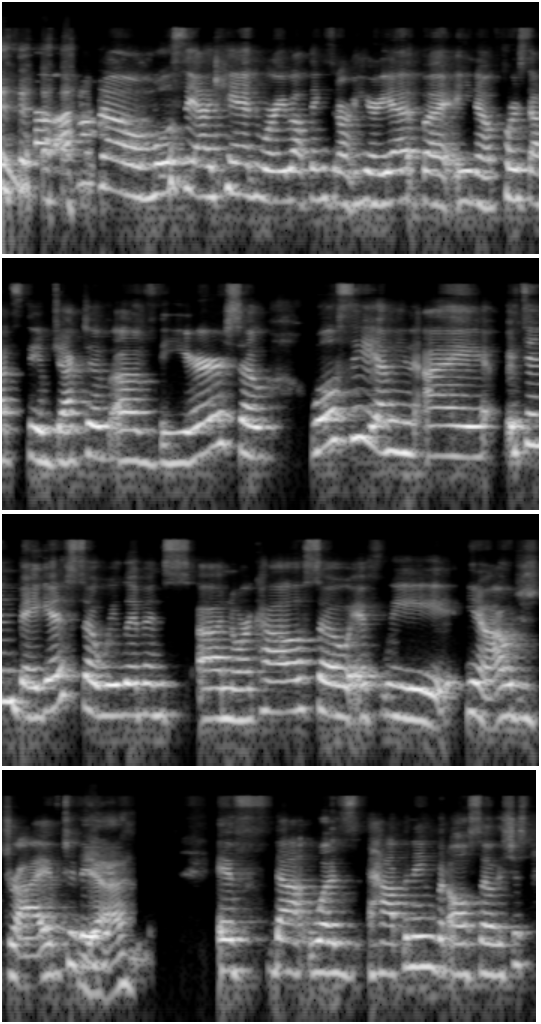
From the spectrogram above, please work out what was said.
I don't know. We'll see. I can't worry about things that aren't here yet, but you know, of course, that's the objective of the year. So We'll see. I mean, I it's in Vegas, so we live in uh, NorCal. So if we, you know, I would just drive to Vegas Yeah. If that was happening. But also, it's just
